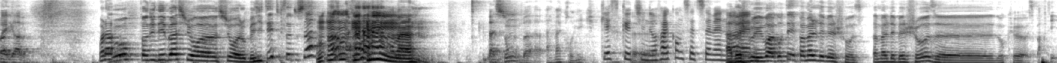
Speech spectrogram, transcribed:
Ouais, grave. Voilà. Bon, fin du débat sur, euh, sur l'obésité, tout ça, tout ça. Mm, mm, mm, mm. Passons bah, à ma chronique. Qu'est-ce que tu Euh, nous racontes cette semaine Ah bah je voulais vous raconter pas mal de belles choses. Pas mal de belles choses, euh, donc euh, c'est parti.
